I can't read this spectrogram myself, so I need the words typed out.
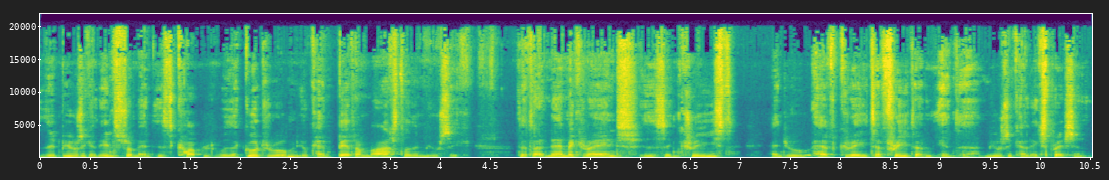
the musical instrument is coupled with a good room, you can better master the music. The dynamic range is increased and you have greater freedom in the musical expression.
